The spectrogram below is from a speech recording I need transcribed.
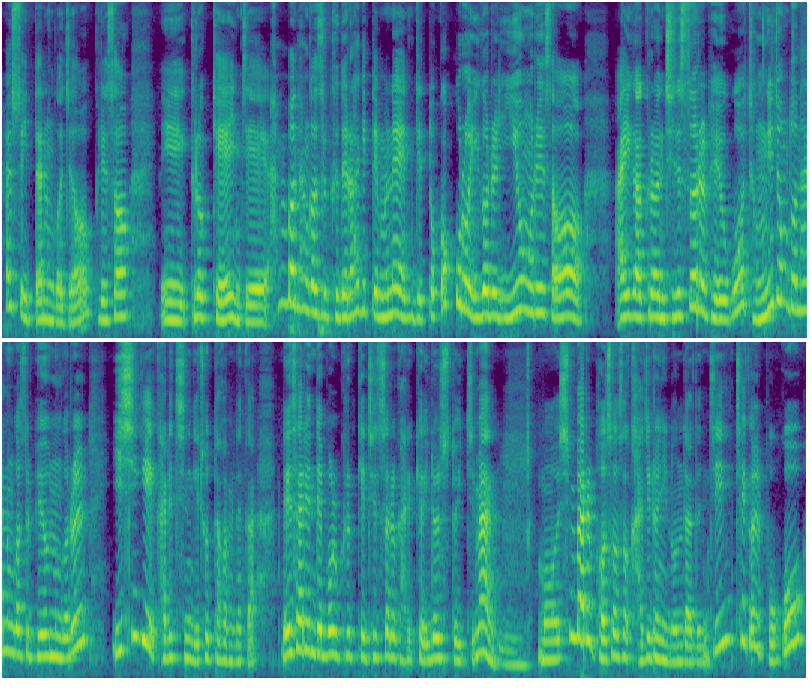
할 수 있다는 거죠. 그래서 예, 그렇게 이제 한 번한 것을 그대로 하기 때문에 이제 또 거꾸로 이거를 이용을 해서 아이가 그런 질서를 배우고 정리정돈하는 것을 배우는 거를 이 시기에 가르치는 게 좋다고 합니다. 그러니까 네 살인데 뭘 그렇게 질서를 가르쳐 이럴 수도 있지만 음. 뭐 신발을 벗어서 가지런히 논다든지 책을 보고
